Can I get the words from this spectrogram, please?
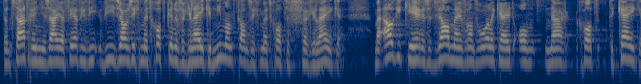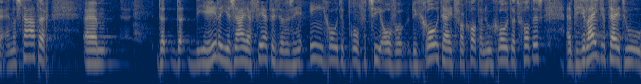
dan staat er in Jezaja 40, wie, wie zou zich met God kunnen vergelijken? Niemand kan zich met God vergelijken. Maar elke keer is het wel mijn verantwoordelijkheid om naar God te kijken. En dan staat er, um, die hele Jezaja 40, dat is één grote profetie over de grootheid van God en hoe groot dat God is. En tegelijkertijd hoe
